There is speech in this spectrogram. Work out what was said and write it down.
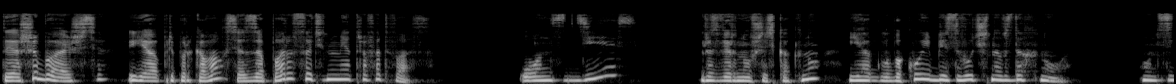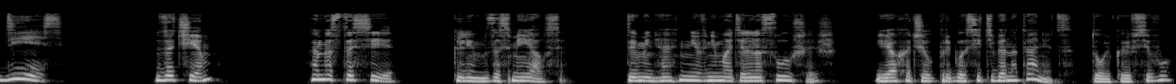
Ты ошибаешься. Я припарковался за пару сотен метров от вас. Он здесь? Развернувшись к окну, я глубоко и беззвучно вздохнула. Он здесь. Зачем? Анастасия, Клим засмеялся. Ты меня невнимательно слушаешь. Я хочу пригласить тебя на танец, только и всего.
